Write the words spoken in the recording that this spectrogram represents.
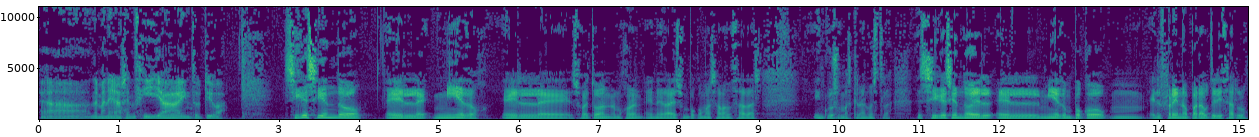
ah, de manera sencilla e intuitiva. Sigue siendo el miedo, el, eh, sobre todo a lo mejor en, en edades un poco más avanzadas, incluso más que la nuestra, sigue siendo el, el miedo un poco mm, el freno para utilizarlo.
